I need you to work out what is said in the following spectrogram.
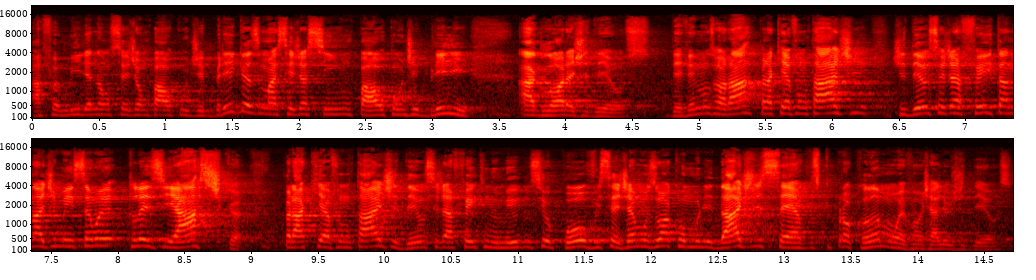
a família não seja um palco de brigas, mas seja sim um palco onde brilhe a glória de Deus. Devemos orar para que a vontade de Deus seja feita na dimensão eclesiástica, para que a vontade de Deus seja feita no meio do seu povo e sejamos uma comunidade de servos que proclamam o Evangelho de Deus.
